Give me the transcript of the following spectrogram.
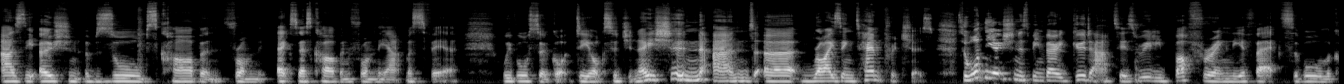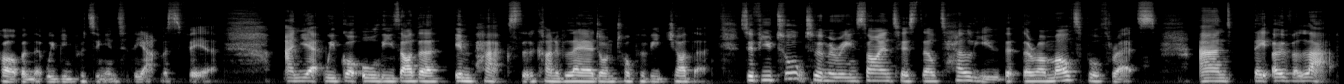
as the ocean absorbs carbon from excess carbon from the atmosphere. We've also got deoxygenation and uh, rising temperatures. So, what the ocean has been very good at is really buffering the effects of all the carbon that we've been putting into the atmosphere. And yet, we've got all these other impacts that are kind of layered on top of each other. So, if you talk to a marine scientist, they'll tell you that there are multiple threats and they overlap.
